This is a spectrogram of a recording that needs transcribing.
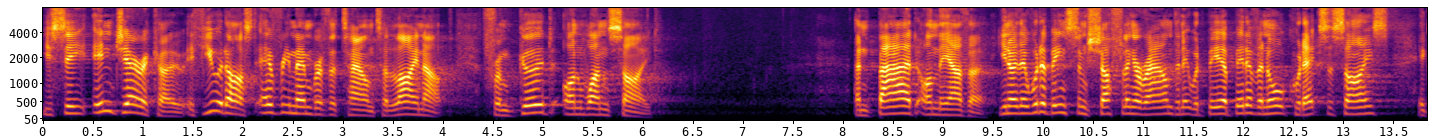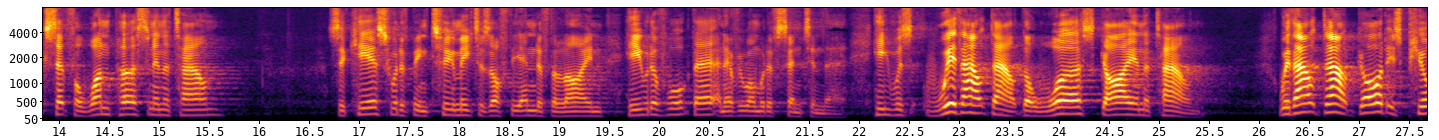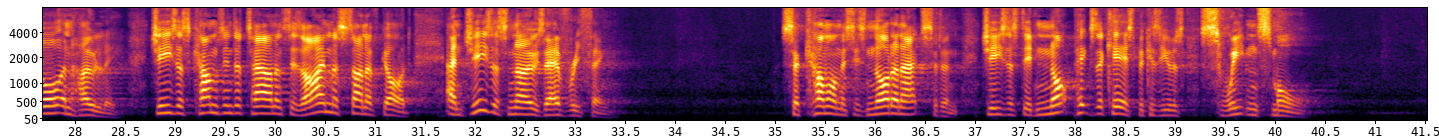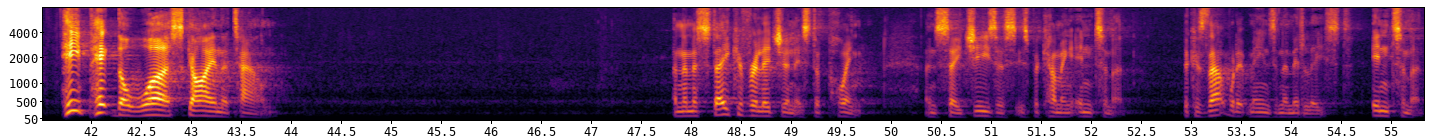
You see, in Jericho, if you had asked every member of the town to line up from good on one side and bad on the other, you know, there would have been some shuffling around and it would be a bit of an awkward exercise, except for one person in the town. Zacchaeus would have been two meters off the end of the line. He would have walked there and everyone would have sent him there. He was, without doubt, the worst guy in the town. Without doubt, God is pure and holy. Jesus comes into town and says, I'm the Son of God. And Jesus knows everything. So come on, this is not an accident. Jesus did not pick Zacchaeus because he was sweet and small. He picked the worst guy in the town. And the mistake of religion is to point and say Jesus is becoming intimate, because that's what it means in the Middle East intimate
